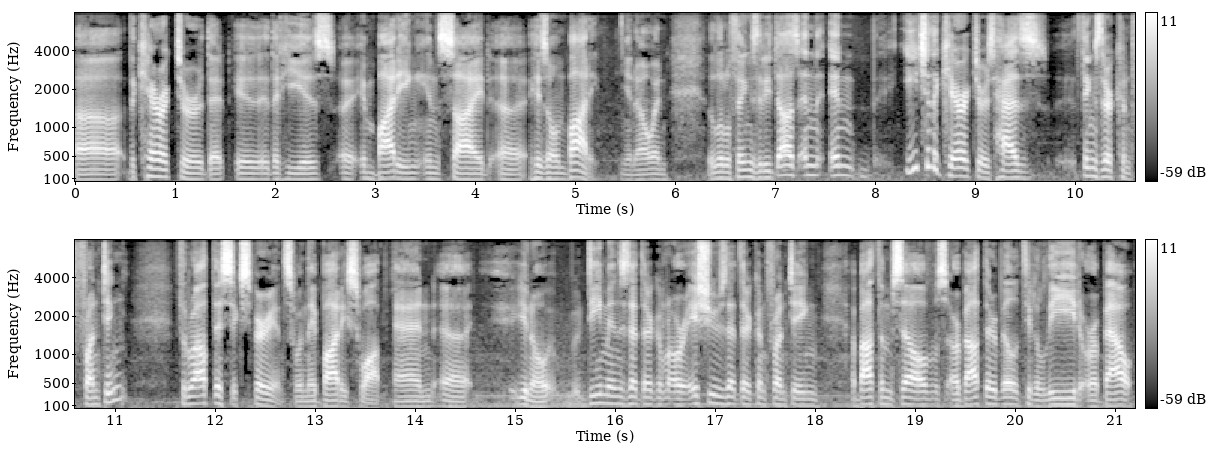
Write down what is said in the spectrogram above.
uh, the character that is, that he is uh, embodying inside uh, his own body. You know, and the little things that he does, and and each of the characters has things they're confronting throughout this experience when they body swap and uh, you know demons that they're or issues that they're confronting about themselves or about their ability to lead or about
